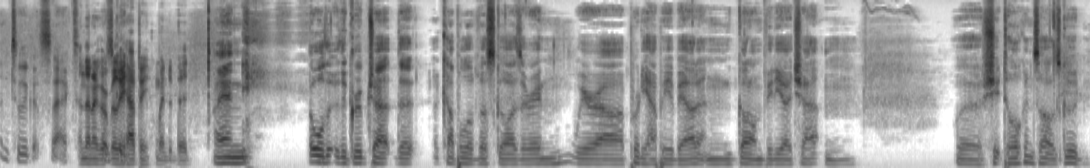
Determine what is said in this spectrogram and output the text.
until it got sacked. and then I got really good. happy. Went to bed. And all the, the group chat that a couple of us guys are in, we're uh, pretty happy about it and got on video chat and we're shit talking, so it was good.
